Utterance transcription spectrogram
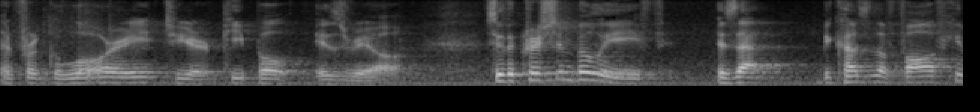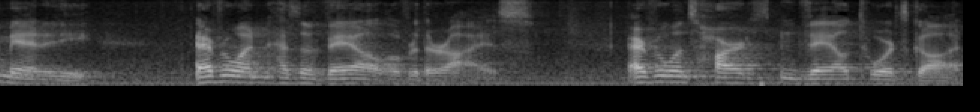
and for glory to your people Israel. See, the Christian belief is that because of the fall of humanity, everyone has a veil over their eyes. Everyone's heart has been veiled towards God.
